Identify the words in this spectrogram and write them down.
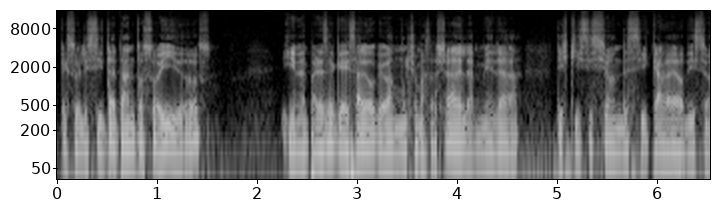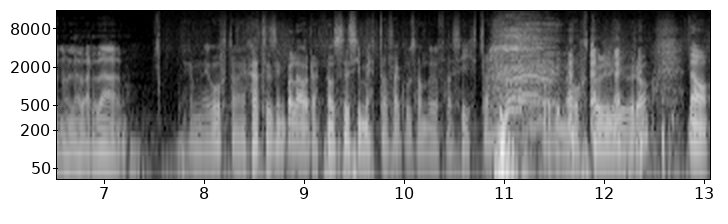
que solicita tantos oídos? Y me parece que es algo que va mucho más allá de la mera disquisición de si Carrer dice o no la verdad. Me gusta, me dejaste sin palabras. No sé si me estás acusando de fascista, porque me gustó el libro. No,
